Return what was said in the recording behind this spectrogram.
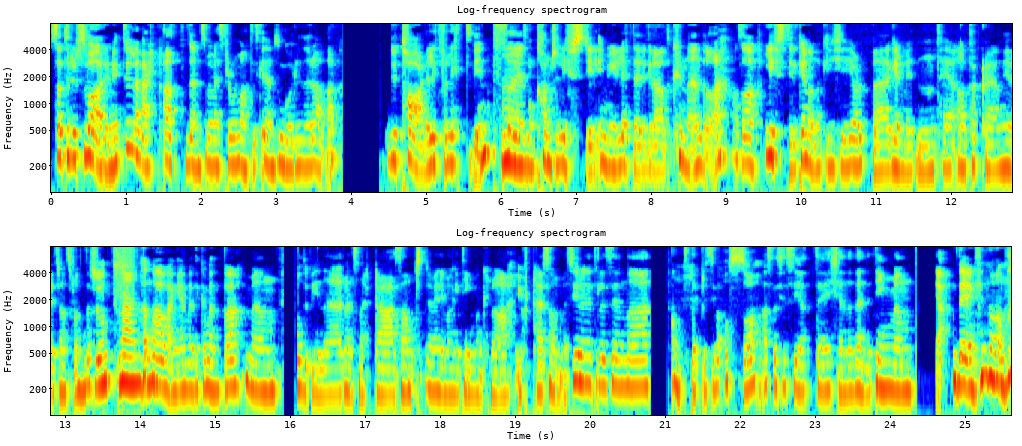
så jeg tror svaret mitt ville vært at de som er mest problematiske, er de som går under radaren. Du tar det litt for lettvint, så Mm. er liksom kanskje livsstil i mye lettere grad kunne endre det. Altså, Livsstil kunne nok ikke hjelpe Gelmiden til å takle nyretransplantasjon. Nei. Han er avhengig av medikamenter, men hodepine, menssmerter sant? Det er veldig mange ting man kunne ha gjort her sammen med syrenøytraliserende. Antidepressiva også. Jeg skal ikke si at det ikke er nødvendige ting, men ja, det er egentlig en annen,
